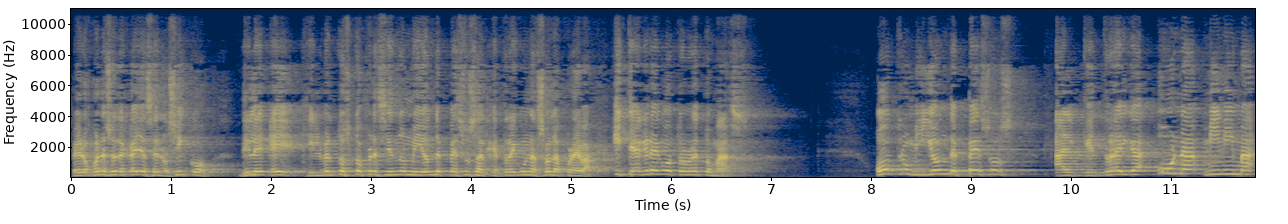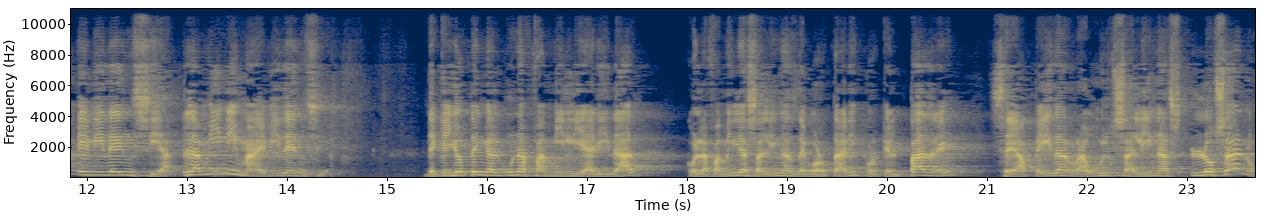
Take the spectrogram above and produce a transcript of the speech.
Pero con eso le callas el hocico. Dile, eh, Gilberto está ofreciendo un millón de pesos al que traiga una sola prueba. Y te agrego otro reto más. Otro millón de pesos al que traiga una mínima evidencia, la mínima evidencia de que yo tenga alguna familiaridad con la familia Salinas de Gortari, porque el padre se apellida Raúl Salinas Lozano.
